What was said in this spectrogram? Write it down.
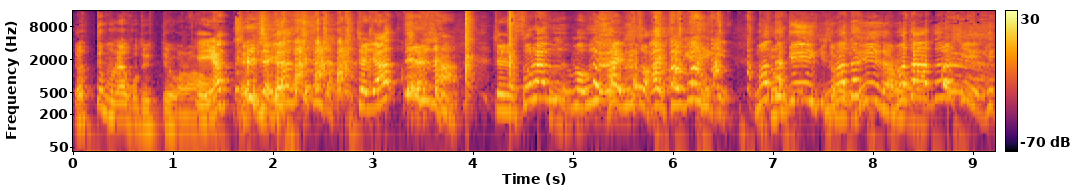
やってもないこと言ってるから。いややってるじゃん。やってるじゃん。じゃあやってるじゃんじゃあじゃあそれはうもうう はい嘘はい虚言癖。また虚言癖とまたまた新しい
